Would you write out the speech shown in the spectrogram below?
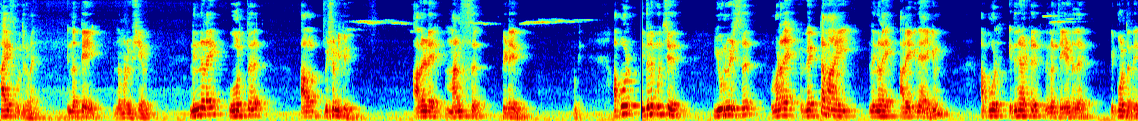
ഹായ് സുഹൃത്തുക്കളെ. ഇന്നത്തെ നമ്മുടെ വിഷയം നിങ്ങളെ ഓർത്ത് അവർ വിഷമിക്കുന്നു. അവരുടെ മനസ്സ് പിടയുന്നു ഓക്കെ അപ്പോൾ ഇതിനെക്കുറിച്ച് യൂണിവേഴ്സ് വളരെ വ്യക്തമായി നിങ്ങളെ അറിയിക്കുന്നതായിരിക്കും. അപ്പോൾ ഇതിനായിട്ട് നിങ്ങൾ ചെയ്യേണ്ടത് ഇപ്പോൾ തന്നെ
